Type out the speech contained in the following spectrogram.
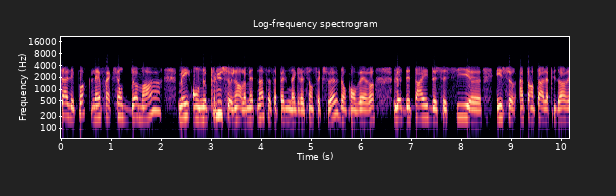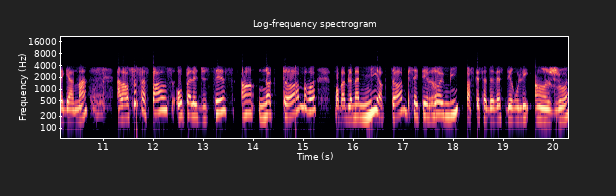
à l'époque. L'infraction demeure, mais on n'a plus ce genre-là. Maintenant, ça s'appelle une agression sexuelle. Donc, on verra le détail de ceci euh, et sur attentat à la pudeur également. Alors ça, ça se passe au Palais de justice en octobre, probablement mi-octobre. Puis Ça a été remis parce que ça devait se dérouler en juin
